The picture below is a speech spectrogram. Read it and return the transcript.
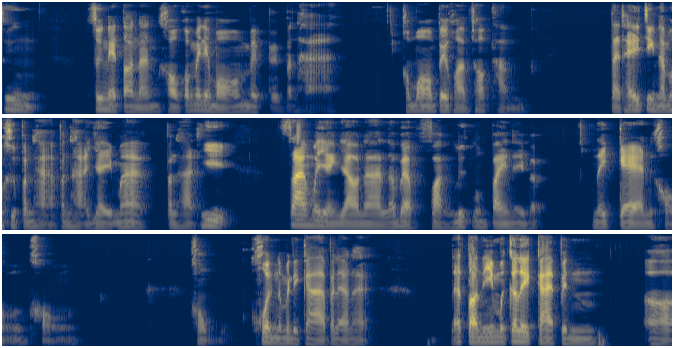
ซึ่งซึ่งในตอนนั้นเขาก็ไม่ได้มองว่าเป็นปัญหา เขามองเป็นความชอบธรรม แต่แท้จริงนะมันคือปัญหาปัญหาใหญ่มาก ปัญหาที่สร้างมาอย่างยาวนานแล้วแบบฝังลึกลงไปในแบบในแกนของของของคนอเมริกาไปแล้วนะฮะ และตอนนี้มันก็เลยกลายเป็นเอ่อ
